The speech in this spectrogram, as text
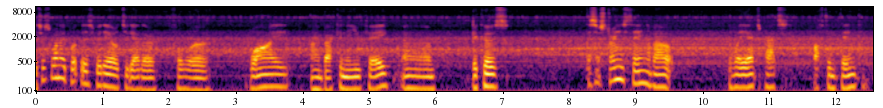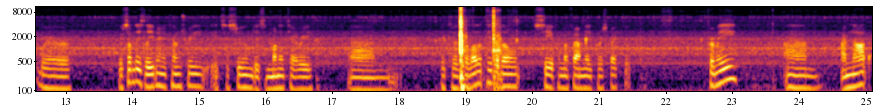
just want to put this video together for why I'm back in the UK um, because there's a strange thing about the way expats often think where if somebody's leaving a country it's assumed it's monetary um, because a lot of people don't see it from a family perspective. For me, um, I'm not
